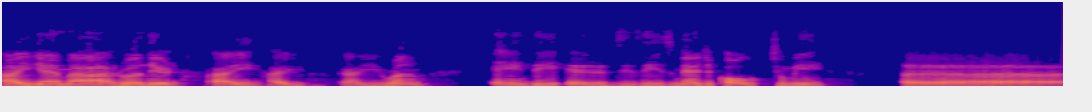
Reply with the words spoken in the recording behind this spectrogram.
I am a runner, I, I, I run, and the, uh, this is magical to me. Uh,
